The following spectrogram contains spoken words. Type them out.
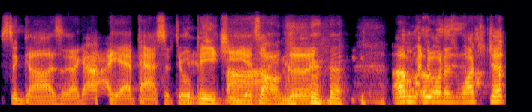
Cigars. Like, ah, yeah, pass it through a PG. It's all Fine. good. Um, um, my daughter's watched it.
